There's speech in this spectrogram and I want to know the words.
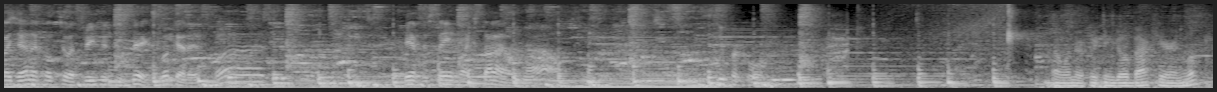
Identical to a 356. Look at it. They have the same like style. Wow. Super cool. I wonder if we can go back here and look.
